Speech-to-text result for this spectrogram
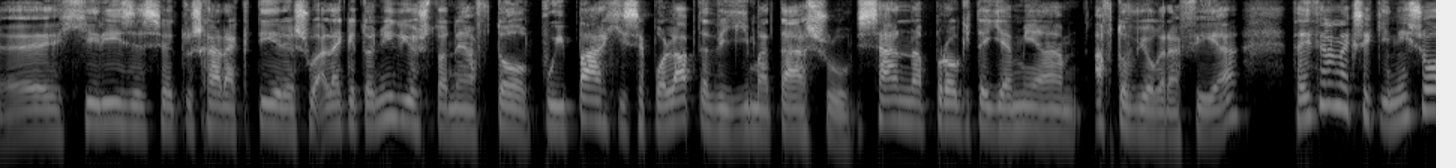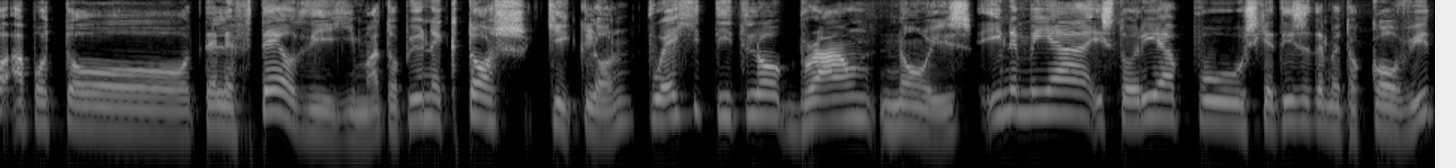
ε, χειρίζεσαι τους χαρακτήρες σου, αλλά και τον ίδιο στον εαυτό που υπάρχει σε πολλά από τα διηγήματά σου, σαν να πρόκειται για μια αυτοβιογραφία. Θα ήθελα να ξεκινήσω από το τελευταίο διήγημα, το οποίο είναι εκτός κύκλων, που έχει τίτλο Brown Noise. Είναι μια ιστορία που σχετίζεται με το COVID.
